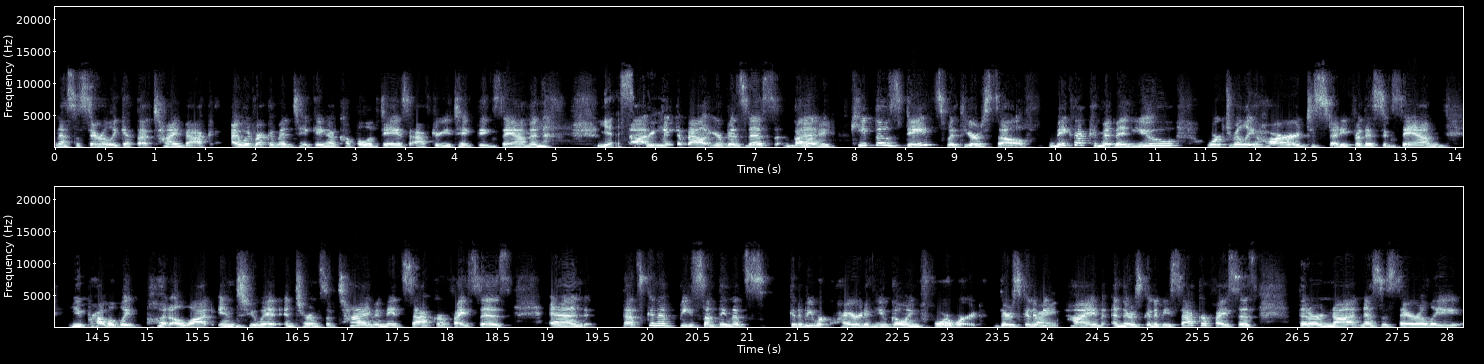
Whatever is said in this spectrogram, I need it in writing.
necessarily get that time back. I would recommend taking a couple of days after you take the exam and yes, think about your business, but Right. keep those dates with yourself. Make that commitment. You worked really hard to study for this exam. You probably put a lot into it in terms of time and made sacrifices. And that's going to be something that's going to be required of you going forward. There's going Right. to be time and there's going to be sacrifices that are not necessarily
